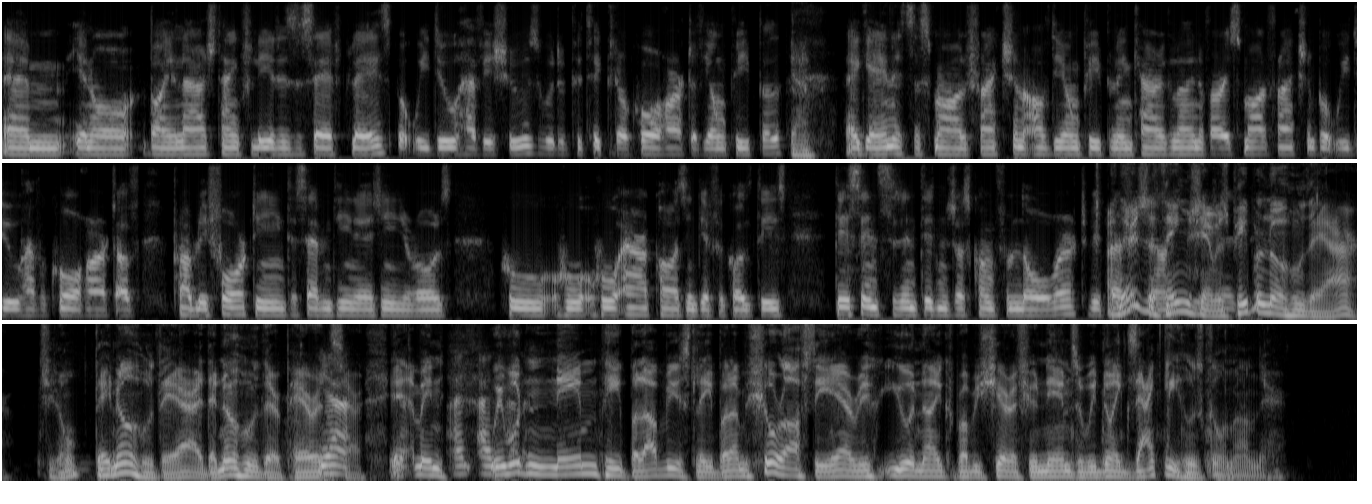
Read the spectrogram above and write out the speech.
um, you know, by and large, thankfully, it is a safe place, but we do have issues with a particular cohort of young people. Yeah. Again, it's a small fraction of the young people in Carrigaline, a very small fraction, but we do have a cohort of probably 14 to 17, 18 year olds who, who, who are causing difficulties. This incident didn't just come from nowhere, to be And there's the thing, Seamus, people know who they are. You know, they know who they are. They know who their parents yeah, are. Yeah. I mean, and, and, we wouldn't name people, obviously, but I'm sure off the air, you and I could probably share a few names and we'd know exactly who's going on there.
